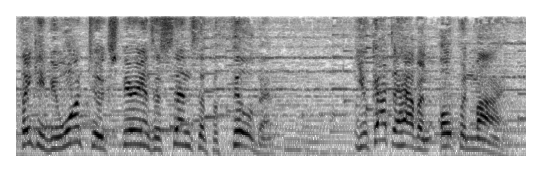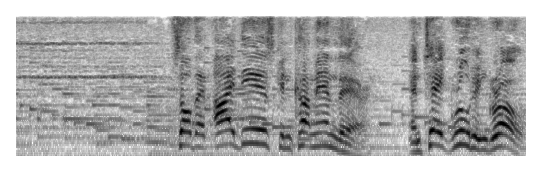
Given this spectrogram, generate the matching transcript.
Think if you want to experience a sense of fulfillment, you've got to have an open mind so that ideas can come in there and take root and grow.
